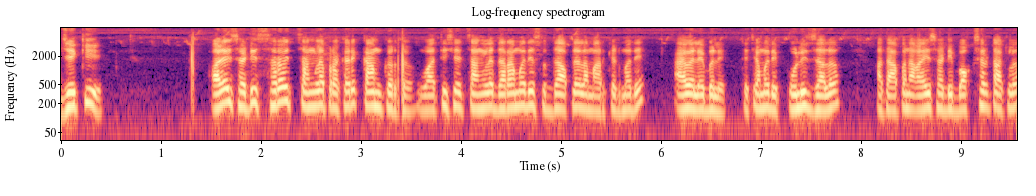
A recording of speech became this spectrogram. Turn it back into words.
जे की अळीसाठी सर्व चांगल्या प्रकारे काम करतं व अतिशय चांगल्या दरामध्ये सुद्धा आपल्याला मार्केटमध्ये अवेलेबल आहे. त्याच्यामध्ये पोलीस झालं आता आपण अळीसाठी बॉक्सर टाकलं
